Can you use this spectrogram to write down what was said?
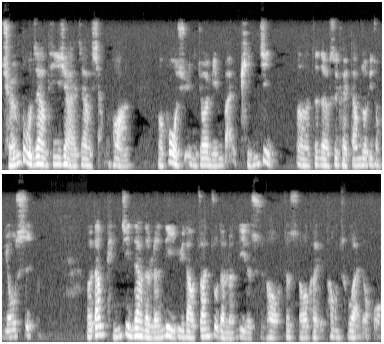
全部这样听下来这样想的话，呃，或许你就会明白平静。嗯，真的是可以当做一种优势。而当平静这样的能力遇到专注的能力的时候，这时候可以碰出来的火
